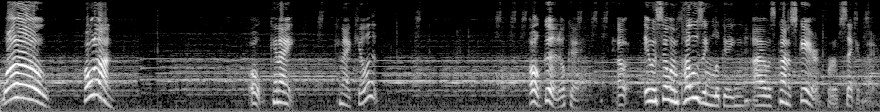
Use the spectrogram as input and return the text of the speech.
Whoa! Hold on! Oh, can I... Can I kill it? Oh, good, okay. Uh, it was so imposing looking, I was kind of scared for a second there.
